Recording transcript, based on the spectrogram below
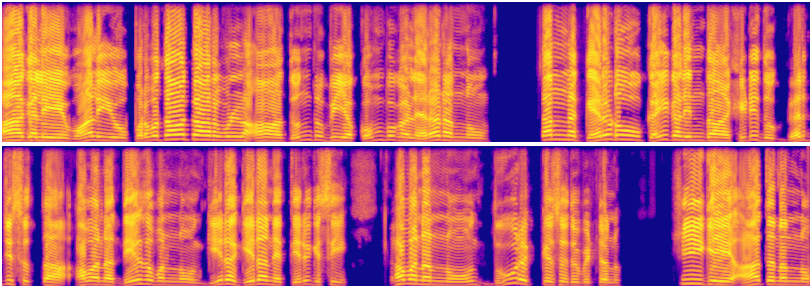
ಆಗಲೇ ವಾಲಿಯು ಪರ್ವತಾಕಾರವುಳ್ಳ ಆ ದುಂದುಬಿಯ ಕೊಂಬುಗಳೆರಡನ್ನು ತನ್ನ ಕೆರಡೂ ಕೈಗಳಿಂದ ಹಿಡಿದು ಗರ್ಜಿಸುತ್ತಾ ಅವನ ದೇಹವನ್ನು ಗಿರಗಿರನೆ ತಿರುಗಿಸಿ ಅವನನ್ನು ದೂರಕ್ಕೆಸೆದು ಬಿಟ್ಟನು ಹೀಗೆ ಆತನನ್ನು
